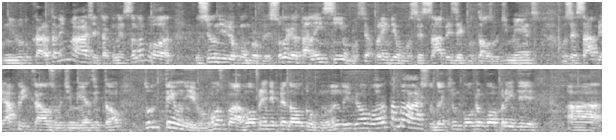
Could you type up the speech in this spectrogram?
o nível do cara tá lá embaixo, ele tá começando agora. O seu nível como professor já tá lá em cima, você aprendeu, você sabe executar os rudimentos, você sabe aplicar os rudimentos, então tudo tem um nível. Vamos supor, ah, vou aprender pedal duplo, o nível agora tá baixo, daqui um pouco eu vou aprender a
